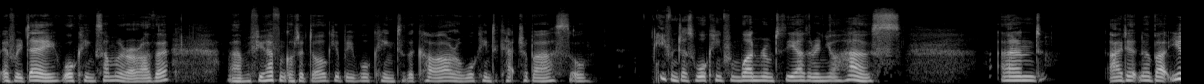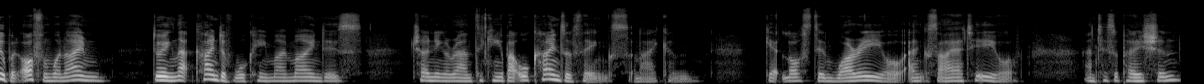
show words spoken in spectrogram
every day walking somewhere or other. Um, if you haven't got a dog, you'll be walking to the car or walking to catch a bus or even just walking from one room to the other in your house. And I don't know about you, but often when I'm doing that kind of walking, my mind is churning around thinking about all kinds of things, and I can get lost in worry or anxiety or anticipation.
